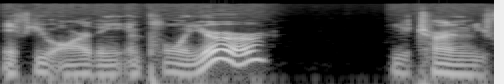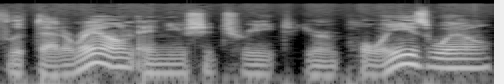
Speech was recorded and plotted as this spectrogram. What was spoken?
if you are the employer, you turn, you flip that around, and you should treat your employees well.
